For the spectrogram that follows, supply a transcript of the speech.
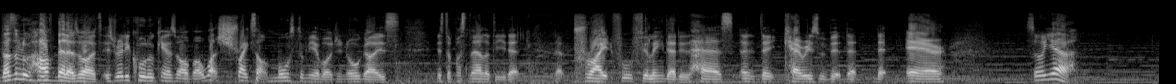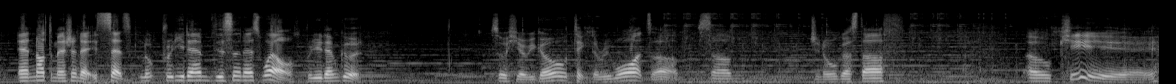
doesn't look half bad as well. It's, it's really cool looking as well. But what strikes out most to me about Jinoga is is the personality, that that prideful feeling that it has and that it carries with it, that that air. So yeah, and not to mention that its sets look pretty damn decent as well, pretty damn good. So here we go, take the rewards, um, some Jinoga stuff. Okay.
